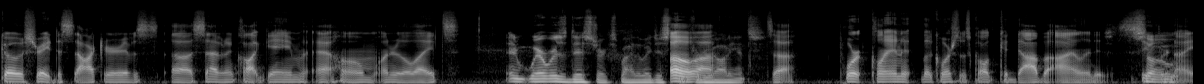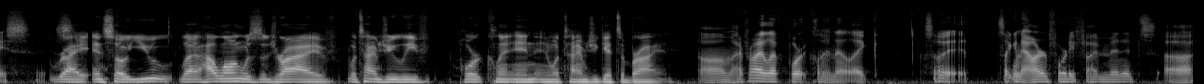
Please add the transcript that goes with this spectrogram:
go straight to soccer. It was a seven o'clock game at home under the lights. And where was districts, by the way, just Oh, for uh, the audience? It's uh, Port Clinton. The course was called Catawba Island. It's super So- nice. It's- Right. And so you, how long was the drive? What time did you leave Port Clinton, and what time did you get to Bryan? Um, I probably left Port Clinton at like, so it, it's like an hour and forty five minutes. Uh,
